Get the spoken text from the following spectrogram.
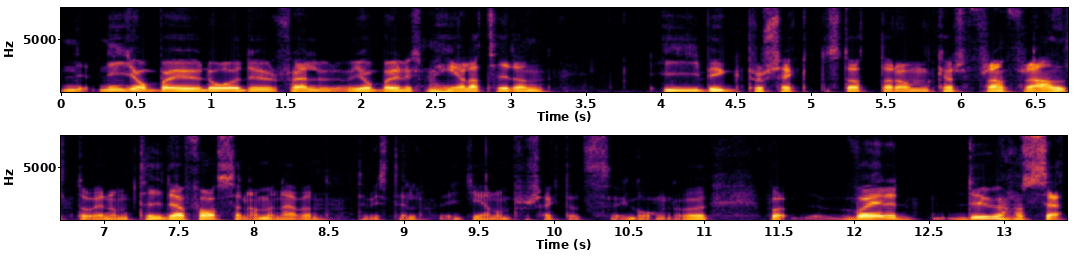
ni, ni, jobbar ju då, du själv jobbar ju liksom hela tiden i byggprojekt och stötta dem kanske framförallt då i de tidiga faserna men även till viss del genom projektets gång. Och vad, vad är det du har sett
